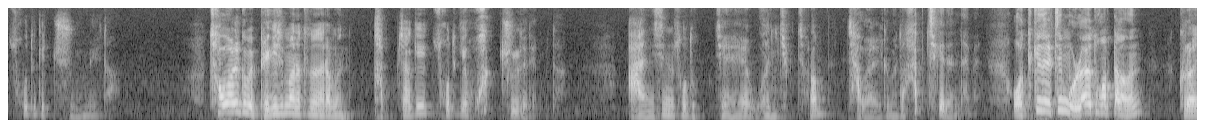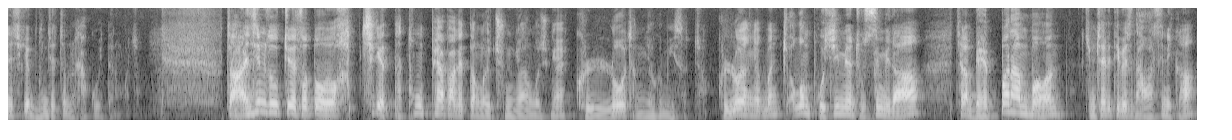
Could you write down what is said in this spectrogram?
소득이 줍니다. 자활급여 120만 원 타는 사람은 갑자기 소득이 확 줄게 됩니다. 안심소득제의 원칙처럼 자활급여도 합치게 된다면 어떻게 될지 몰라요 통합당은 그런 식의 문제점을 갖고 있다는 거죠. 자 안심소득제에서 또 합치겠다 통폐합하겠다는 거에 중요한 것 중에 근로장려금이 있었죠. 근로장려금은 조금 보시면 좋습니다. 제가 몇 번 한번 김찬희 TV에서 나왔으니까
